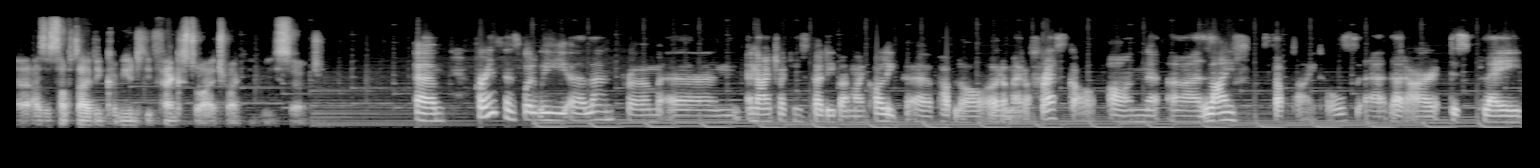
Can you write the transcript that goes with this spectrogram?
uh, as a subtitling community thanks to eye tracking research? Um, for instance, what we uh, learned from um, an eye tracking study by my colleague uh, Pablo Romero Fresco on uh, live subtitles uh, that are displayed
